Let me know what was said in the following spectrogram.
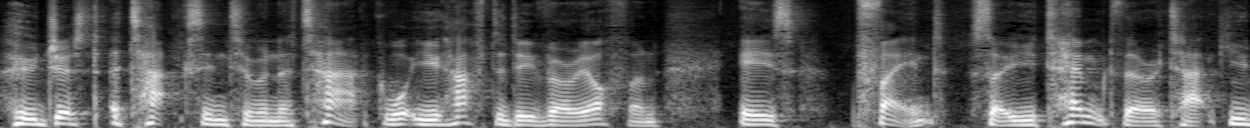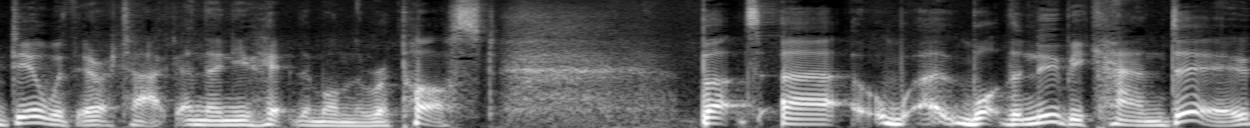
who just attacks into an attack. What you have to do very often is feint. So you tempt their attack, you deal with their attack, and then you hit them on the riposte. But uh, what the newbie can do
